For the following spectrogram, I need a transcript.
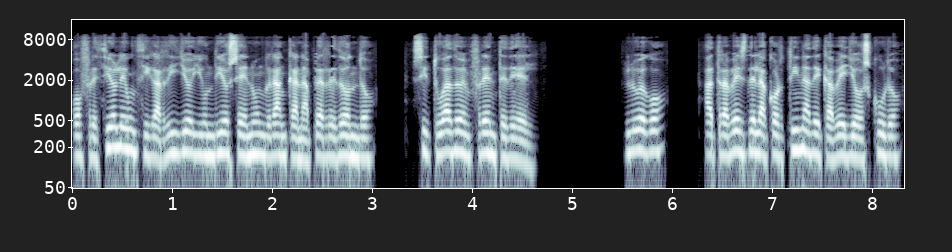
ofrecióle un cigarrillo y hundióse en un gran canapé redondo, situado enfrente de él. Luego, a través de la cortina de cabello oscuro,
